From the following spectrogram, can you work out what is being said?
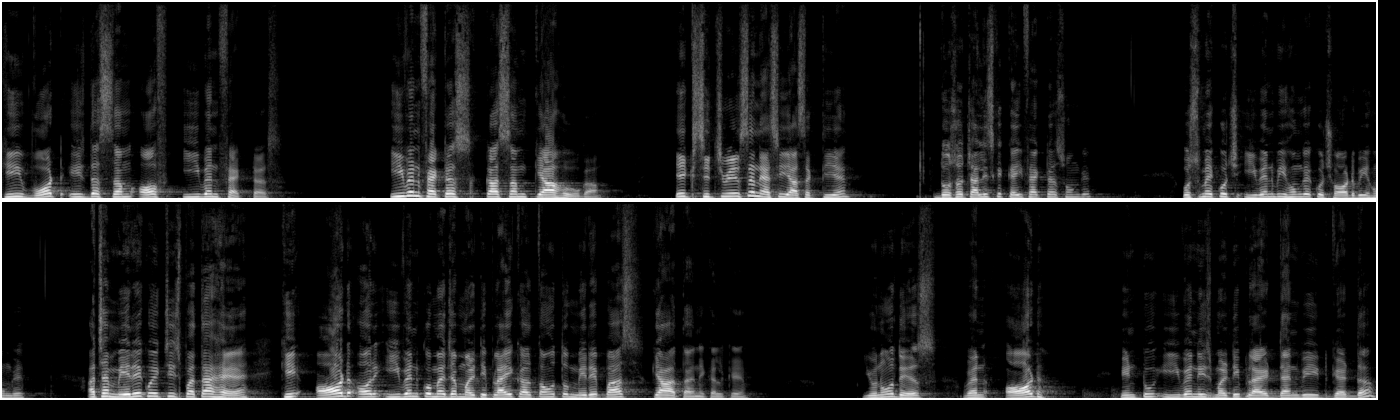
कि what is the sum of even factors even factors का सम क्या होगा? एक सिचुएशन ऐसी आ सकती है। 240 के कई फैक्टर्स होंगे। उसमें कुछ इवन भी होंगे, कुछ ऑड भी होंगे। अच्छा मेरे को एक चीज़ पता है कि ऑड और इवन को मैं जब मल्टीप्लाई करता हूँ तो मेरे पास क्या आता है निकल के? You know this when odd into even is multiplied then we get the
